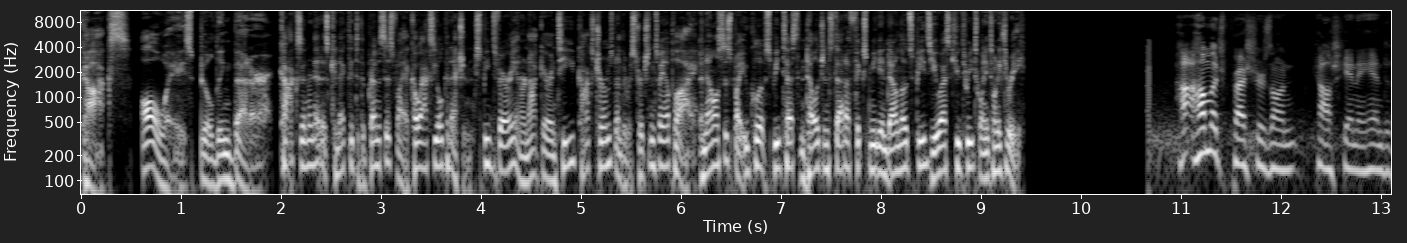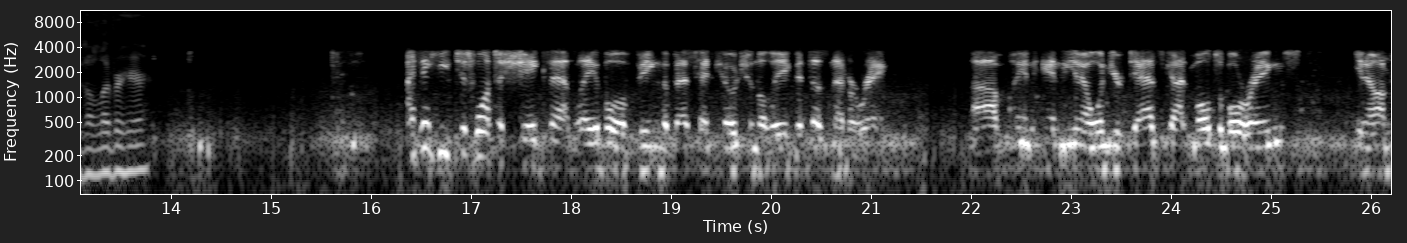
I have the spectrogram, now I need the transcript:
Cox, always building better. Cox Internet is connected to the premises via coaxial connection. Speeds vary and are not guaranteed. Cox terms and other restrictions may apply. Analysis by Ookla Speed Test Intelligence Data. Fixed median download speeds. USQ3 2023. How, how much pressure is on Kyle Shanahan to deliver here? I think he just wants to shake that label of being the best head coach in the league that doesn't have a ring. Um, and, and, you know, when your dad's got multiple rings, you know, I'm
